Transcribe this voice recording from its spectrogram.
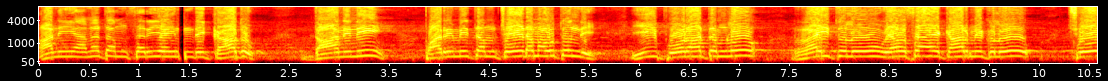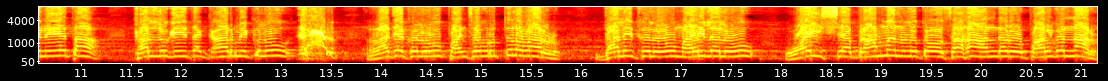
అని అనటం సరి అయింది కాదు. దానిని పరిమితం చేయడం అవుతుంది. ఈ పోరాటంలో రైతులు వ్యవసాయ కార్మికులు చేనేత కల్లుగీత కార్మికులు రజకులు పంచవృత్తుల వారు దళితులు మహిళలు వైశ్య బ్రాహ్మణులతో సహా అందరూ పాల్గొన్నారు.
